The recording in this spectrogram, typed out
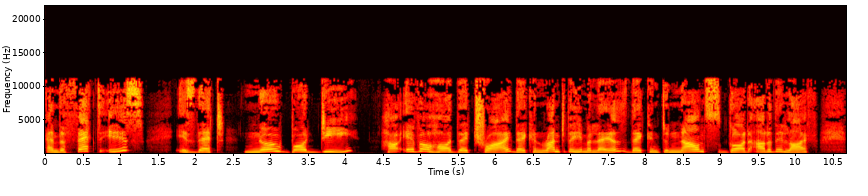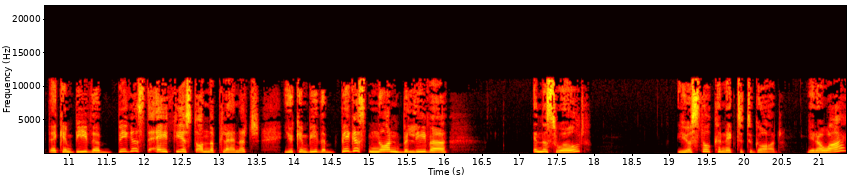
And the fact is, is that nobody, however hard they try, they can run to the Himalayas, they can denounce God out of their life, they can be the biggest atheist on the planet, you can be the biggest non-believer in this world, you're still connected to God. You know why?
